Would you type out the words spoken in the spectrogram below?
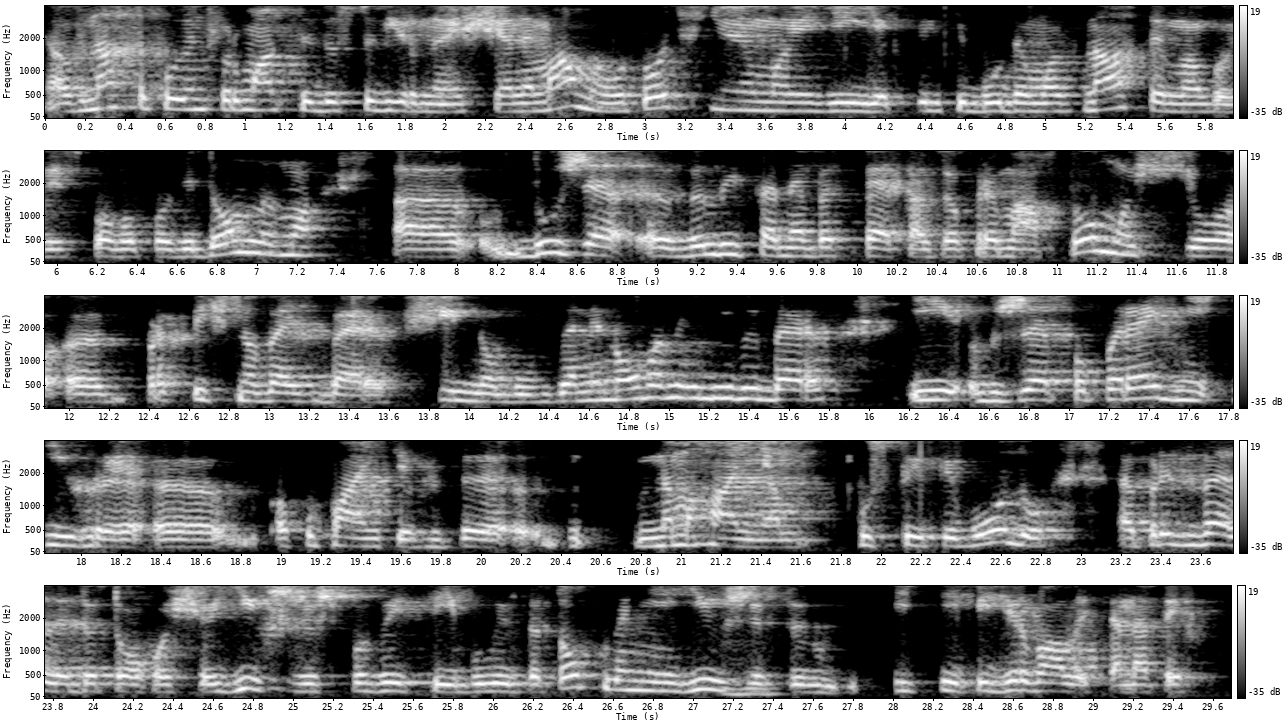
В нас такої інформації достовірної ще нема. Ми уточнюємо її. Як тільки будемо знати, ми обов'язково повідомимо. Е, Дуже е, велика небезпека, зокрема, в тому, що е, практично весь берег щільно був замінований лівий берег, і вже попередні ігри окупантів з намаганням пустити воду призвели до того, що їх же ж позиції були затоплені, їх же бійці підірвалися на тих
